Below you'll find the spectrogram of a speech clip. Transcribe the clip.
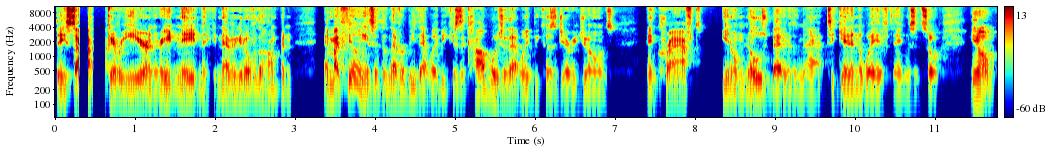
they suck every year, and they're eight and eight, and they can never get over the hump. And and my feeling is that they'll never be that way because the Cowboys are that way because Jerry Jones and Kraft. You know, knows better than that to get in the way of things, and so you know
